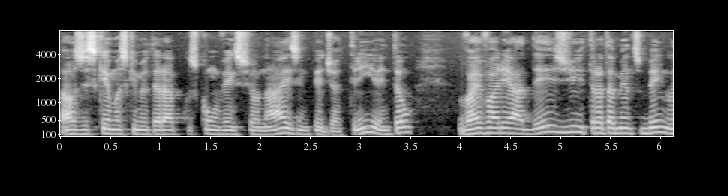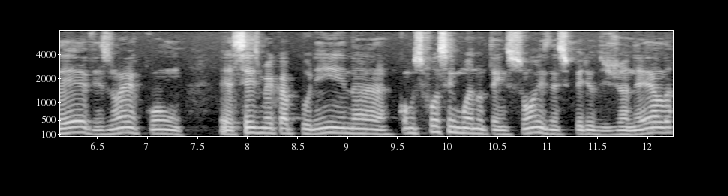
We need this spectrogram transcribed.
aos esquemas quimioterápicos convencionais em pediatria. Então, vai variar desde tratamentos bem leves, não é? Com é, 6 mercapurina, como se fossem manutenções nesse período de janela,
